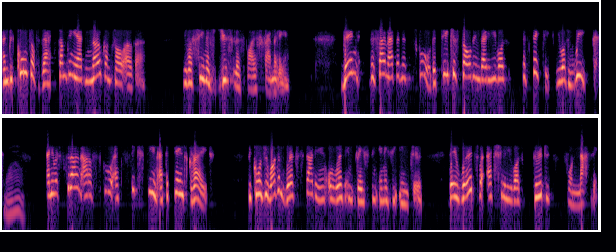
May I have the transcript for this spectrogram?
And because of that, something he had no control over, he was seen as useless by his family. Then the same happened at school. The teachers told him that he was pathetic, he was weak, Wow. And he was thrown out of school at 16 at the 10th grade because he wasn't worth studying or worth investing anything into. Their words were actually was good for nothing.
